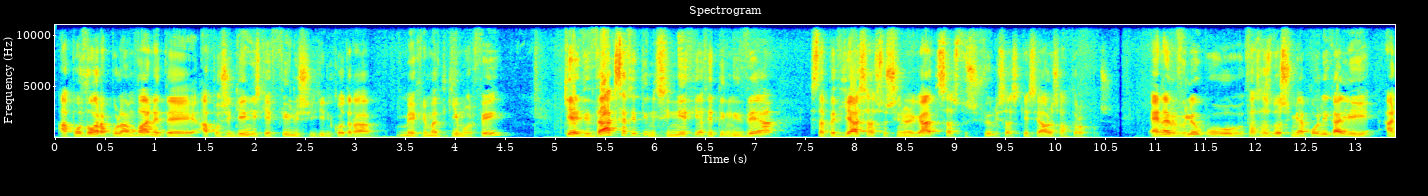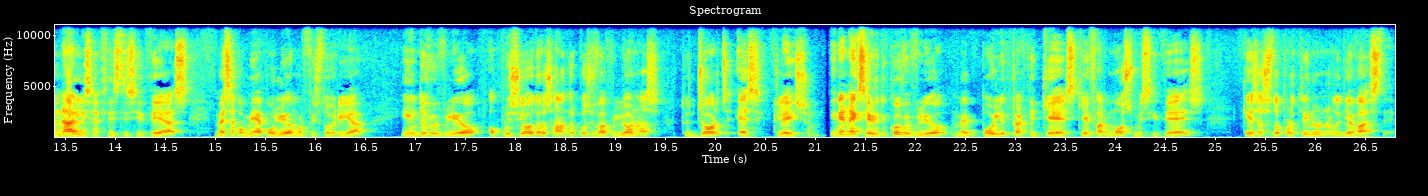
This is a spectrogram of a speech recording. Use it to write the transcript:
από δώρα που λαμβάνετε από συγγενείς και φίλους γενικότερα με χρηματική μορφή και διδάξτε αυτή την συνήθεια, αυτή την ιδέα στα παιδιά σας, στους συνεργάτες σας, στους φίλους σας και σε άλλους ανθρώπους. Ένα βιβλίο που θα σας δώσει μια πολύ καλή ανάλυση αυτής της ιδέας μέσα από μια πολύ όμορφη ιστορία είναι το βιβλίο Ο πλουσιότερος άνθρωπος Βαβυλώνας του George S. Clayson. Είναι ένα εξαιρετικό βιβλίο με πολύ πρακτικές και εφαρμόσιμες ιδέες και σας το προτείνω να το διαβάσετε.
